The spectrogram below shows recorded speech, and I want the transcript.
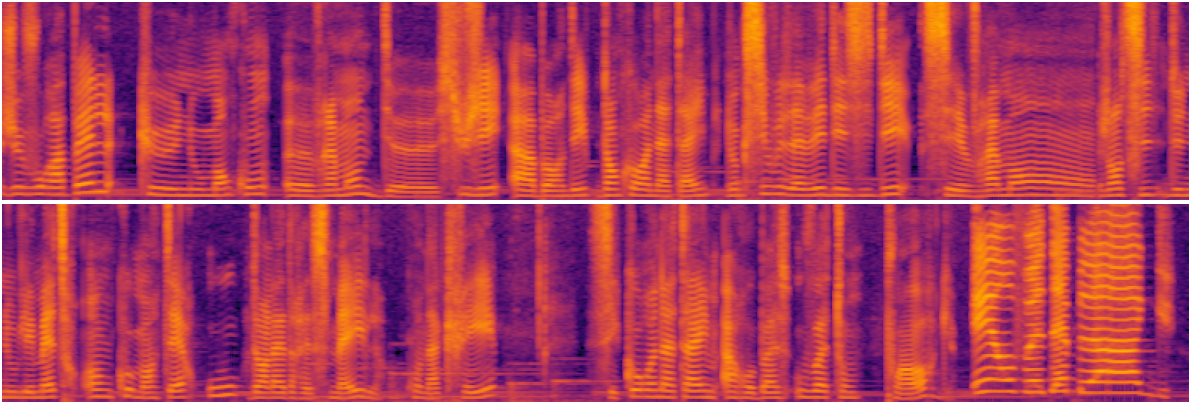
Je vous rappelle que nous manquons euh, vraiment de sujets à aborder dans Corona Time. Donc si vous avez des idées, c'est vraiment gentil de nous les mettre en commentaire ou dans l'adresse mail qu'on a créée. C'est coronatime.ouvaton.org. Et on fait des blagues.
